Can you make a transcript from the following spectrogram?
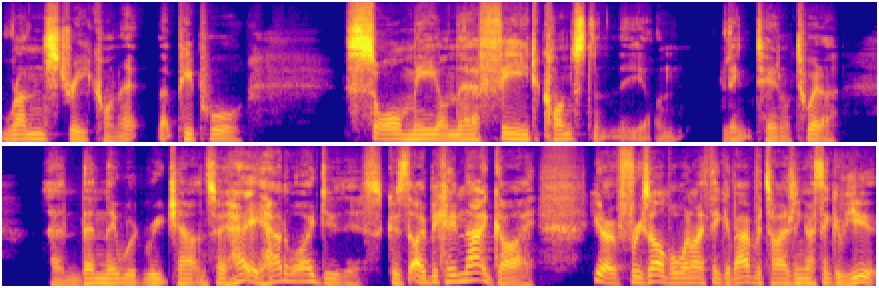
run streak on it, that people saw me on their feed constantly on LinkedIn or Twitter. And then they would reach out and say, Hey, how do I do this? Because I became that guy. You know, for example, when I think of advertising, I think of you.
